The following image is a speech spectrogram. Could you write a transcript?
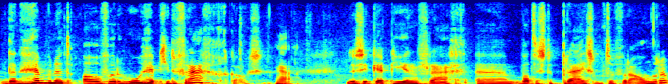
dan hebben we het over hoe heb je de vragen gekozen. Ja. Dus ik heb hier een vraag, uh, wat is de prijs om te veranderen?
